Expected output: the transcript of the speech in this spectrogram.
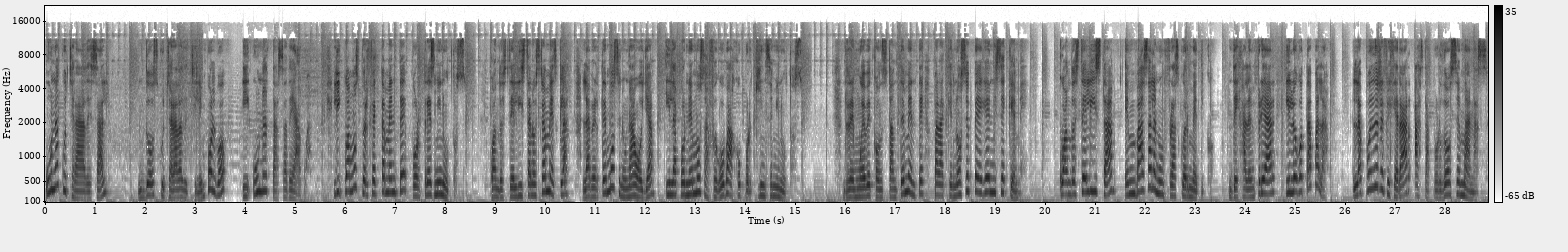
una cucharada de sal, dos cucharadas de chile en polvo y una taza de agua. Licuamos perfectamente por 3 minutos. Cuando esté lista nuestra mezcla, la vertemos en una olla y la ponemos a fuego bajo por 15 minutos. Remueve constantemente para que no se pegue ni se queme. Cuando esté lista, envásala en un frasco hermético. Déjala enfriar y luego tápala. La puedes refrigerar hasta por dos semanas.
